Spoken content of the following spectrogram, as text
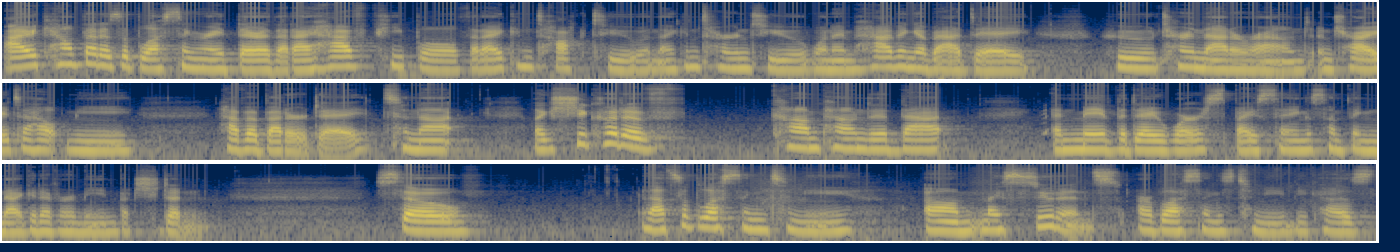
I count that as a blessing right there that I have people that I can talk to and I can turn to when I'm having a bad day who turn that around and try to help me have a better day. To not, like, she could have compounded that and made the day worse by saying something negative or mean, but she didn't. So that's a blessing to me. Um, my students are blessings to me because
